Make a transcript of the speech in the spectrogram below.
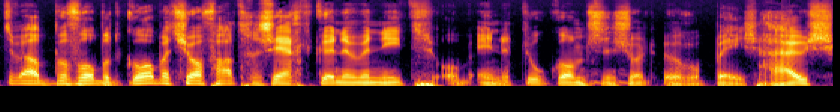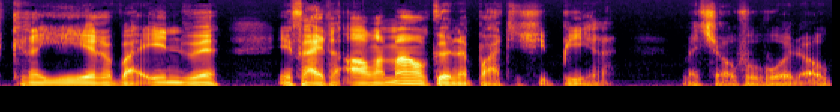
Terwijl bijvoorbeeld Gorbachev had gezegd: kunnen we niet in de toekomst een soort Europees huis creëren waarin we in feite allemaal kunnen participeren. Met zoveel woorden ook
